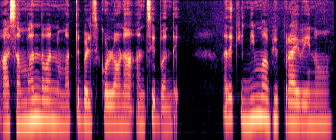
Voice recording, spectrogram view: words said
ಆ ಸಂಬಂಧವನ್ನು ಮತ್ತೆ ಬೆಳೆಸಿಕೊಳ್ಳೋಣ ಅನಿಸಿ ಬಂದೆ. ಅದಕ್ಕೆ ನಿಮ್ಮ ಅಭಿಪ್ರಾಯವೇನು?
